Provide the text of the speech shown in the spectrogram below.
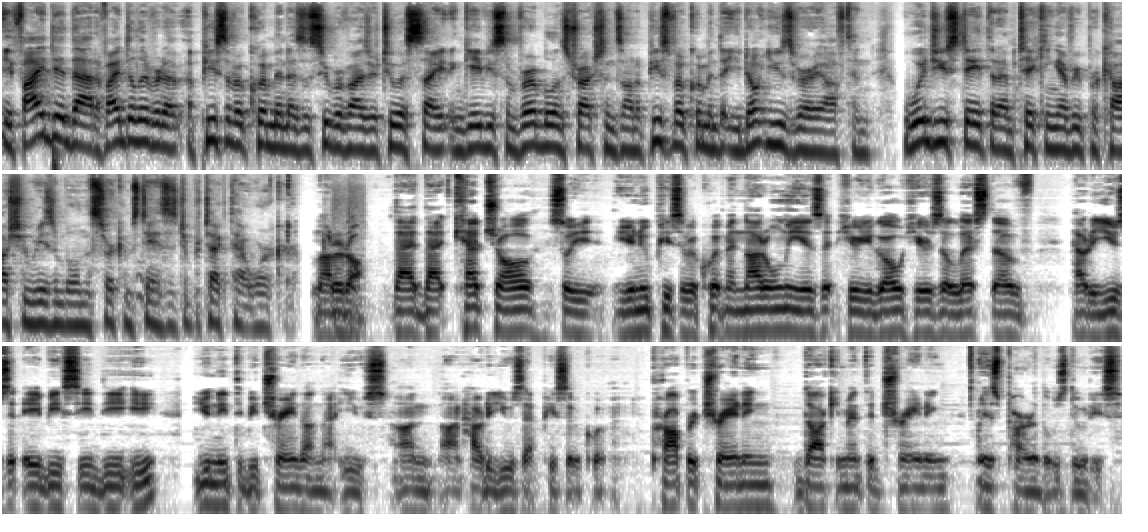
if I did that, if I delivered a, a, piece of equipment as a supervisor to a site and gave you some verbal instructions on a piece of equipment that you don't use very often, would you state that I'm taking every precaution reasonable in the circumstances to protect that worker? Not at all. That that catch-all. So you, your new piece of equipment, not only is it here you go, here's a list of how to use it A, B, C, D, E. You need to be trained on that use, on on how to use that piece of equipment. Proper training, documented training is part of those duties.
